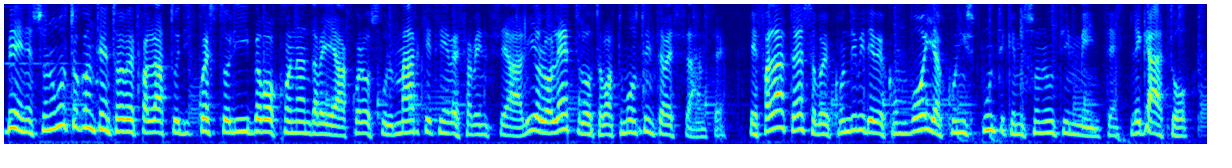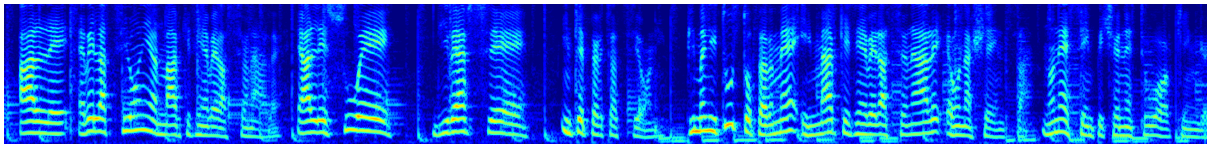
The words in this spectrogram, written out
Bene, sono molto contento di aver parlato di questo libro con Andrea, quello sul marketing referenziale. Io l'ho letto e l'ho trovato molto interessante. E fra l'altro adesso vorrei condividere con voi alcuni spunti che mi sono venuti in mente, legato alle relazioni al marketing relazionale e alle sue diverse interpretazioni. Prima di tutto per me il marketing relazionale è una scienza, non è semplice networking.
